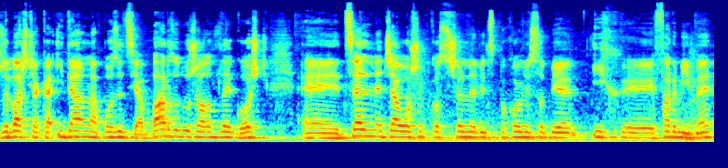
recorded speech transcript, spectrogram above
Zobaczcie, jaka idealna pozycja. Bardzo duża odległość. E, Celne działo szybkostrzelne, więc spokojnie sobie ich e, farmimy.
